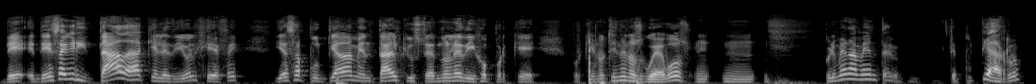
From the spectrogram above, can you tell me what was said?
de, de, esa gritada que le dio el jefe y esa puteada mental que usted no le dijo porque, porque no tiene los huevos, mm, mm, primeramente, de putearlo,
